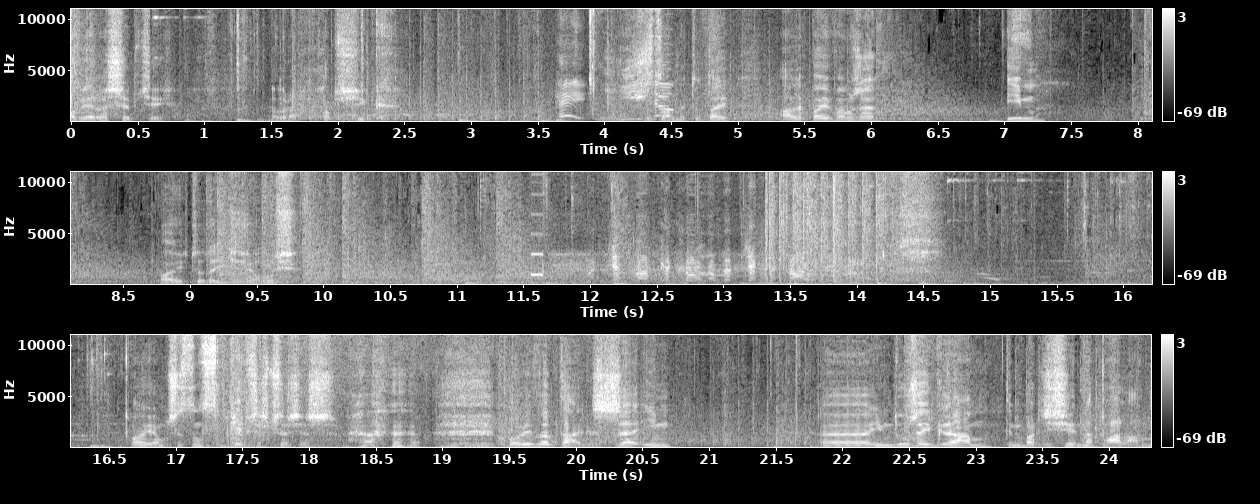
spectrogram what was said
o wiele szybciej. Dobra, hopsik. Rzucamy tutaj. Ale powiem wam, że im... Oj, tutaj idzie ziomuś. Oj, ja muszę stąd spieprzeć przecież. powiem wam tak, że im... E, Im dłużej gram, tym bardziej się napalam.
